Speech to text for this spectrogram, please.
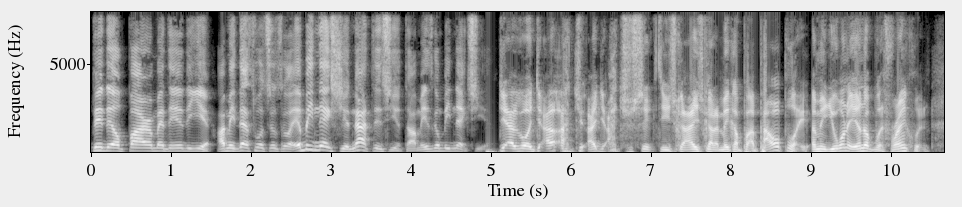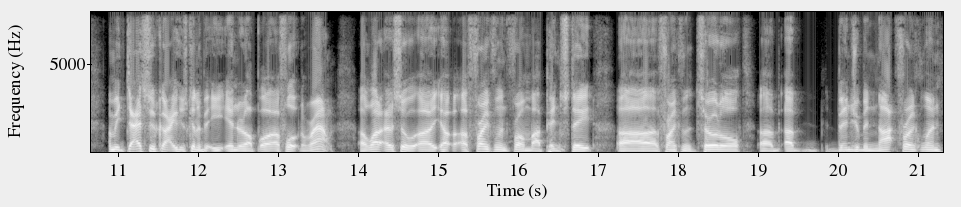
then they'll fire him at the end of the year. I mean, that's what's just going. It'll be next year, not this year, Tommy. It's going to be next year. Yeah, well, I, I, I just think these guys got to make up a power play. I mean, you want to end up with Franklin. I mean, that's the guy who's going to be ended up uh, floating around a lot. Of, so uh, uh, Franklin from uh, Penn State, uh, Franklin the Turtle, uh, uh, Benjamin not Franklin,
